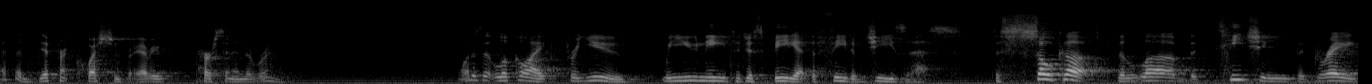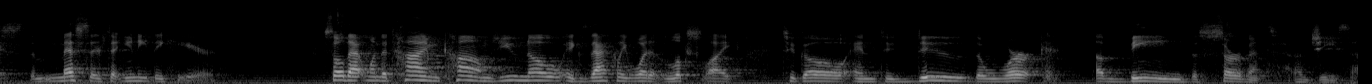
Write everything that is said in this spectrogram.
That's a different question for every person in the room. What does it look like for you when you need to just be at the feet of Jesus? To soak up the love, the teaching, the grace, the message that you need to hear. So that when the time comes, you know exactly what it looks like to go and to do the work of being the servant of Jesus.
